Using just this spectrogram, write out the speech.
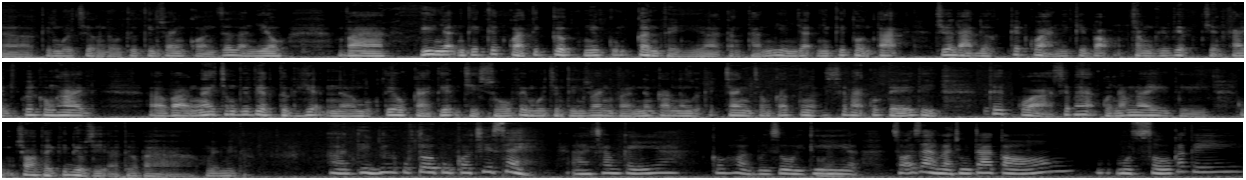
à, cái môi trường đầu tư kinh doanh còn rất là nhiều và ghi nhận cái kết quả tích cực nhưng cũng cần phải à, thẳng thắn nhìn nhận những cái tồn tại chưa đạt được kết quả như kỳ vọng trong cái việc triển khai nghị quyết 02 À, và ngay trong cái việc thực hiện à, mục tiêu cải thiện chỉ số về môi trường kinh doanh và nâng cao năng lực cạnh tranh trong các xếp hạng quốc tế thì kết quả xếp hạng của năm nay thì cũng cho thấy cái điều gì ạ thưa bà Nguyễn Minh? À, thì như tôi cũng có chia sẻ à, trong cái câu hỏi vừa rồi thì ừ. rõ ràng là chúng ta có một số các cái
